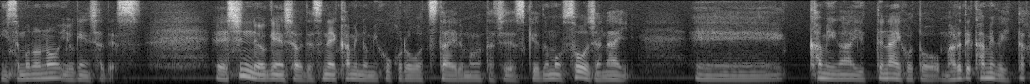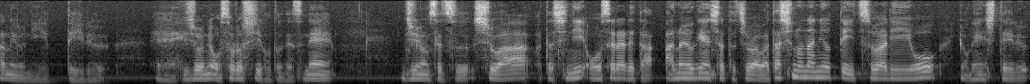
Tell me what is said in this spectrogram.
偽物の預言者です、えー、真の預言者はですね神の御心を伝える者たちですけれどもそうじゃない、えー、神が言ってないことをまるで神が言ったかのように言っている、え非常に恐ろしいことですね。14節主は私に仰せられたあの預言者たちは私の名によって偽りを予言している。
